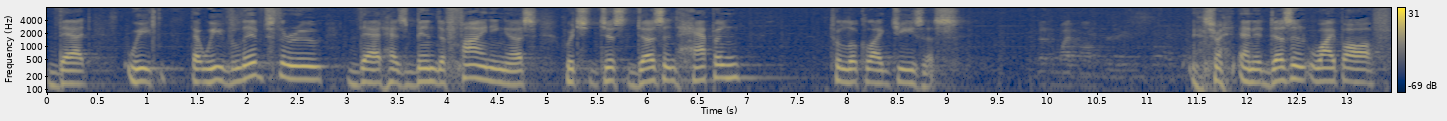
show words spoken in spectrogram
that we that we've lived through that has been defining us which just doesn't happen to look like Jesus. That's right. And it doesn't wipe off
